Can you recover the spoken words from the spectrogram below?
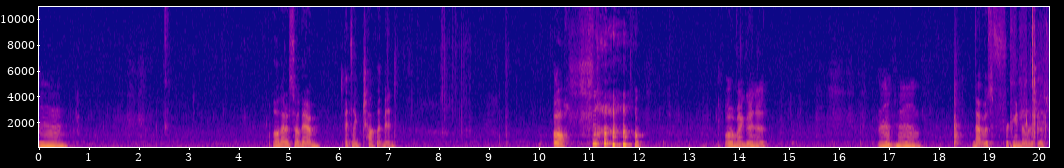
Mmm. Oh, that is so good. It's like chocolate mint. Oh. oh my goodness. Mm-hmm. That was freaking delicious.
